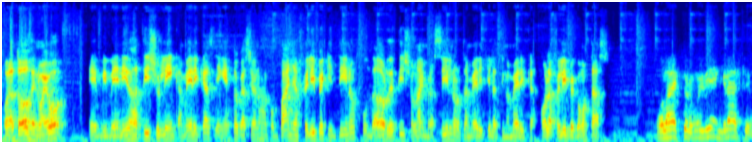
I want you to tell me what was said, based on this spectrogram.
Hola a todos de nuevo, eh, bienvenidos a Tissue Link Américas y en esta ocasión nos acompaña Felipe Quintino, fundador de Tissue Online Brasil, Norteamérica y Latinoamérica. Hola Felipe, ¿cómo estás? Hola Héctor, muy bien, gracias.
